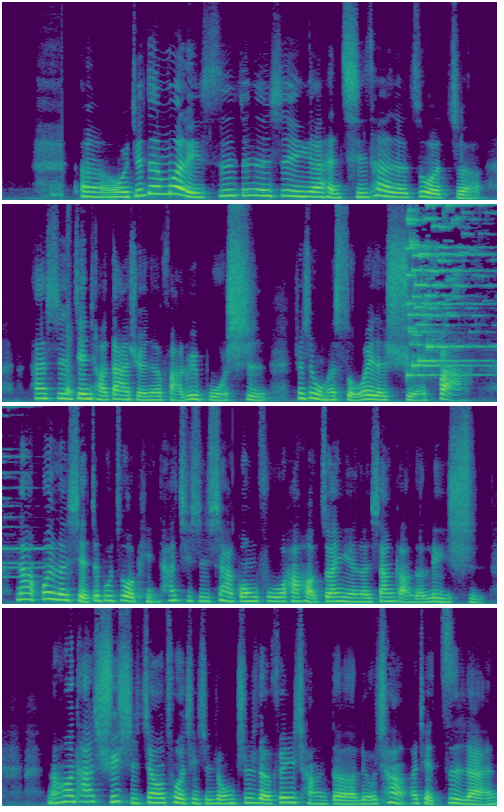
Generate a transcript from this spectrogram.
呃，我觉得莫里斯真的是一个很奇特的作者。他是剑桥大学的法律博士，就是我们所谓的学霸。那为了写这部作品，他其实下功夫，好好钻研了香港的历史。然后他虚实交错，其实融织得非常的流畅，而且自然。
